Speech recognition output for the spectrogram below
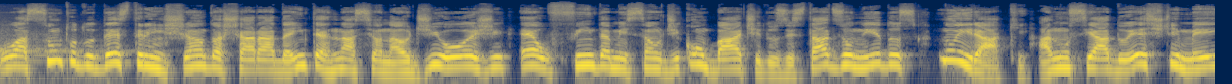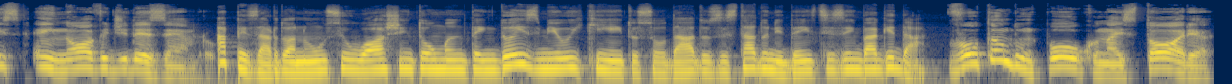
O assunto do Destrinchando a Charada Internacional de hoje é o fim da missão de combate dos Estados Unidos no Iraque, anunciado este mês em 9 de dezembro. Apesar do anúncio, Washington mantém 2.500 soldados estadunidenses em Bagdá. Voltando um pouco na história,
